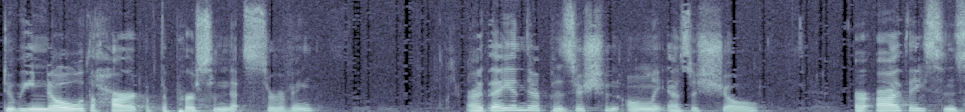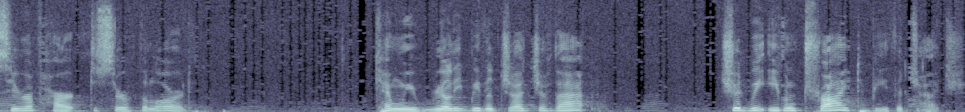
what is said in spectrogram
Do we know the heart of the person that's serving? Are they in their position only as a show, or are they sincere of heart to serve the Lord? Can we really be the judge of that? Should we even try to be the judge?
